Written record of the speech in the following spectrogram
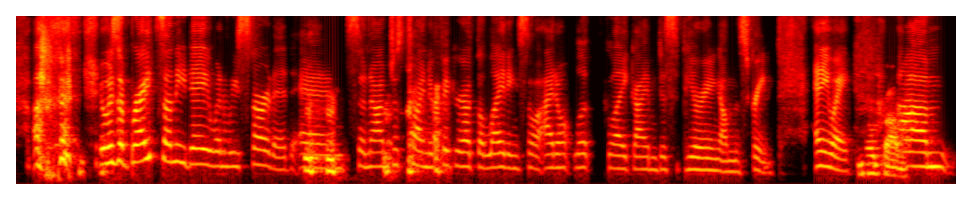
it was a bright sunny day when we started and so now i'm just trying to figure out the lighting so i don't look like i'm disappearing on the screen anyway no problem. Um,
